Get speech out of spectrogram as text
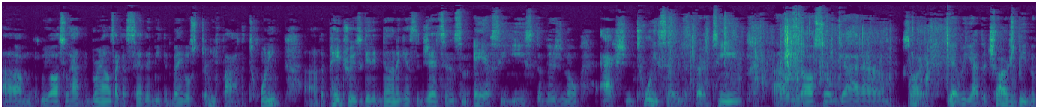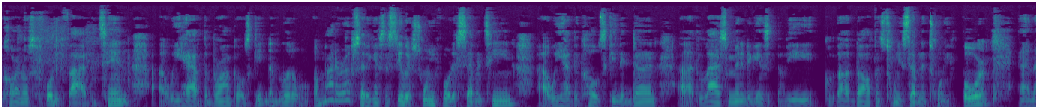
Um, we also have the Browns, like I said, they beat the Bengals 35 to 20. Uh, the Patriots get it done against the Jets in some AFC East divisional action 27 to 13. Uh, we also got, um, sorry, yeah, we got the Chargers beating the Cardinals 45 to 10. Uh, we have the Broncos getting a little, a minor upset against the Steelers 24 to 17. Uh, we have the Colts getting it done uh, at the last minute against the uh, Dolphins 27 to 24. And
